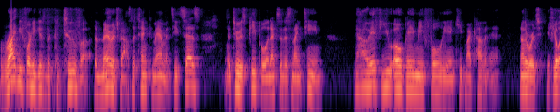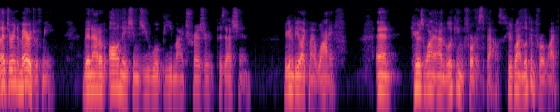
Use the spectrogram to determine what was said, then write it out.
right before he gives the ketuvah, the marriage vows, the Ten Commandments, he says to his people in Exodus 19, Now, if you obey me fully and keep my covenant, in other words, if you'll enter into marriage with me, then out of all nations you will be my treasured possession. You're going to be like my wife. And Here's why I'm looking for a spouse. Here's why I'm looking for a wife.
